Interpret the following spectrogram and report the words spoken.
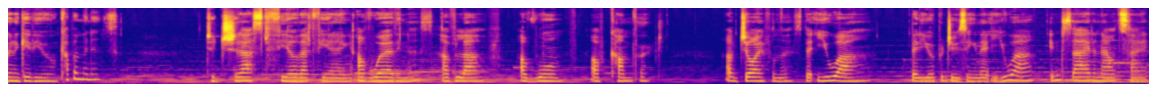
Going to give you a couple minutes to just feel that feeling of worthiness, of love, of warmth, of comfort, of joyfulness that you are that you're producing and that you are inside and outside.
